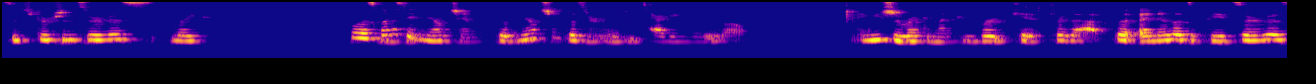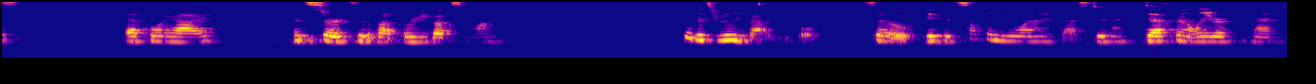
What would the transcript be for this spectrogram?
subscription service like well, I was going to say MailChimp, but MailChimp doesn't really do tagging really well. I usually recommend ConvertKit for that, but I know that's a paid service. FYI, it starts at about 30 bucks a month. But it's really valuable. So if it's something you want to invest in, I definitely recommend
